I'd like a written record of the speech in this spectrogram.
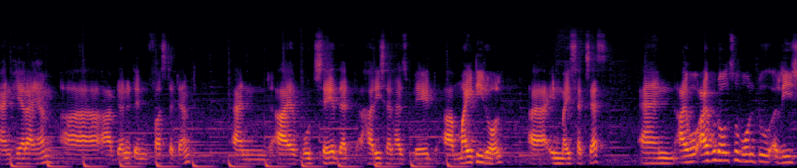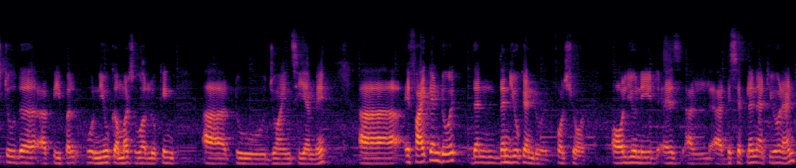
And here I am. Uh, I've done it in first attempt, and I would say that Hari sir has played a mighty role uh, in my success. And I, would also want to reach to the uh, people who newcomers who are looking uh, to join CMA. Uh, if I can do it, then then you can do it for sure. All you need is a, a discipline at your end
